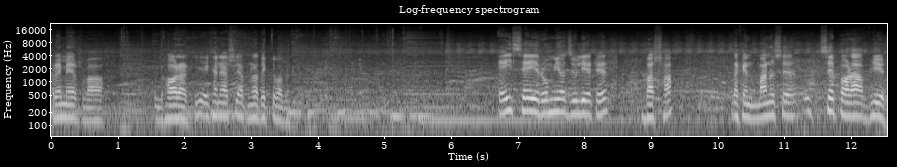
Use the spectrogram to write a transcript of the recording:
প্রেমের বা ঘর আর কি। এখানে আসলে আপনারা দেখতে পাবেন। এই সেই রোমিও জুলিয়েটের বাসা। দেখেন, মানুষের উপচে পড়া ভিড়।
